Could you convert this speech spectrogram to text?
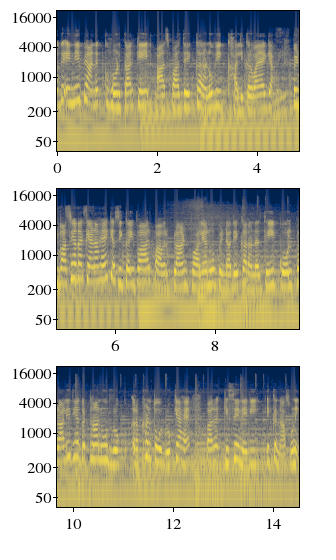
ਅੱਗ ਇੰਨੀ ਭਿਆਨਕ ਹੋਣ ਕਰਕੇ ਆਸ-ਪਾਸ ਦੇ ਘਰਾਂ ਨੂੰ ਵੀ ਖਾਲੀ ਕਰਵਾਇਆ ਗਿਆ। ਪਿੰਡ ਵਾਸੀਆਂ ਦਾ ਕਹਿਣਾ ਹੈ ਕਿ ਅਸੀਂ ਕਈ ਵਾਰ ਪਾਵਰ ਪਲਾਂਟ ਵਾਲਿਆਂ ਨੂੰ ਪਿੰਡਾਂ ਦੇ ਘਰਾਂ ਨਜ਼ਦੀਕ ਕੋਲ ਪਰਾਲੀ ਦੀਆਂ ਗੱਠਾਂ ਨੂੰ ਰੋਕ, ਰੱਖਣ ਤੋਂ ਰੋਕਿਆ ਹੈ, ਪਰ ਕਿਸੇ ਨੇ ਵੀ ਇੱਕ ਨਾ ਸੁਣੀ।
